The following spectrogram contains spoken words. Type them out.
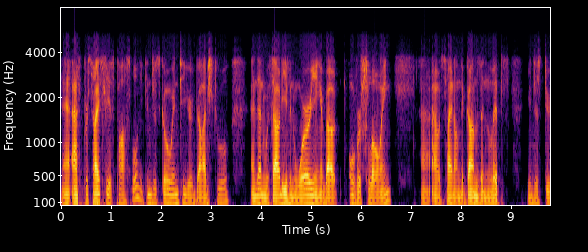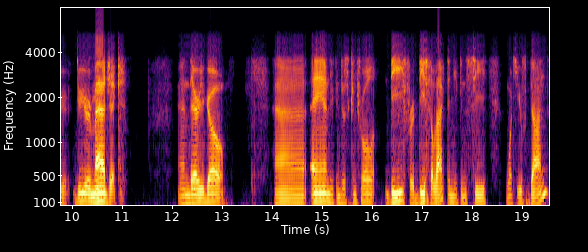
as precisely as possible, you can just go into your dodge tool and then without even worrying about overflowing uh, outside on the gums and lips, you just do, do your magic. And there you go. Uh, and you can just control D for deselect and you can see what you've done.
